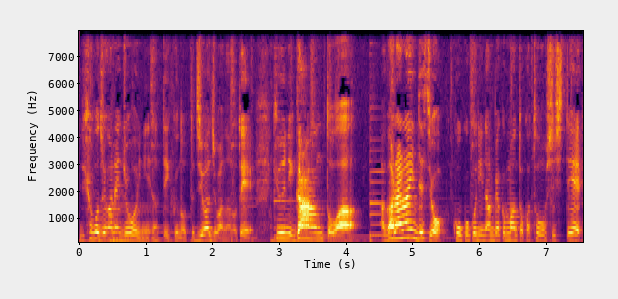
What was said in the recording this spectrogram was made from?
表示がね上位になっていくのってじわじわなので急にガーンとは上がらないんですよ。広告に何百万とか投資して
